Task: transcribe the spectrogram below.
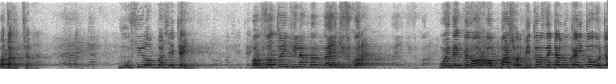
কথা হচ্ছে না। মুসির অভ্যাস এটাই। যতই খিলান দেন যাই কিছু করে। ওই দেখবেন ওর অভ্যাস, ওর ভিতরে যেটা লুকাইতো ওটা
